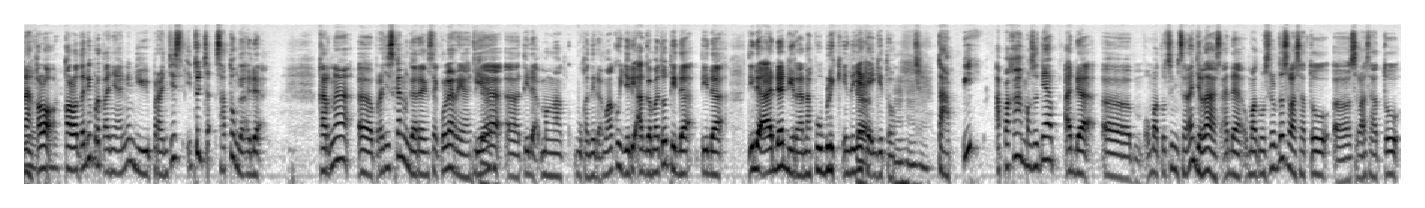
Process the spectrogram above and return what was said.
Nah, kalau kalau tadi pertanyaannya di Prancis itu satu nggak ada. Karena eh, Prancis kan negara yang sekuler ya. Dia eh, tidak mengaku bukan tidak mengaku jadi agama itu tidak tidak tidak ada di ranah publik intinya Ya. kayak gitu. Mhm. tapi apakah maksudnya ada em, umat muslim di sana? Jelas ada. Umat muslim itu salah satu eh, salah satu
